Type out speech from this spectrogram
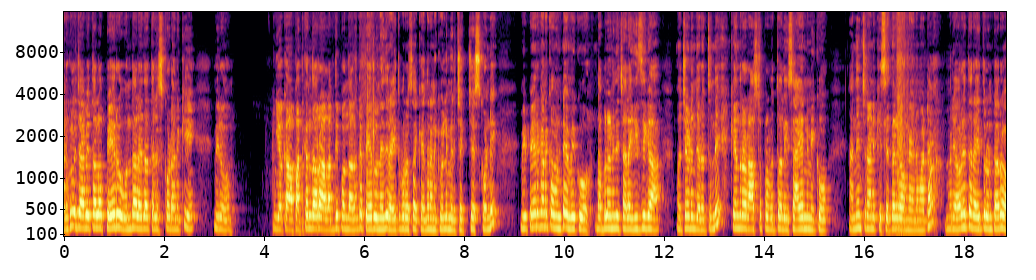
అర్హుల జాబితాలో పేరు ఉందా లేదా తెలుసుకోవడానికి మీరు ఈ యొక్క పథకం ద్వారా లబ్ధి పొందాలంటే పేర్లు అనేది రైతు భరోసా కేంద్రానికి వెళ్ళి మీరు చెక్ చేసుకోండి. మీ పేరు కనుక ఉంటే మీకు డబ్బులు అనేది చాలా ఈజీగా వచ్చేయడం జరుగుతుంది. కేంద్ర రాష్ట్ర ప్రభుత్వాలు ఈ సాయాన్ని మీకు అందించడానికి సిద్ధంగా ఉన్నాయన్నమాట. మరి ఎవరైతే రైతులు ఉంటారో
